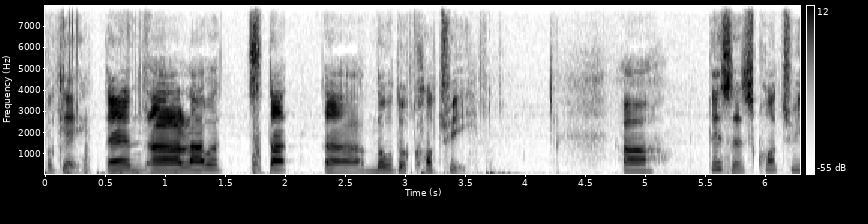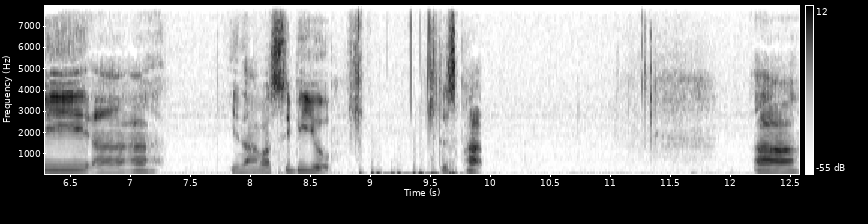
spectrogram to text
Okay, then uh, now start uh, the clock tree. Uh, this is clock tree uh, in our CPU, this part. Uh,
